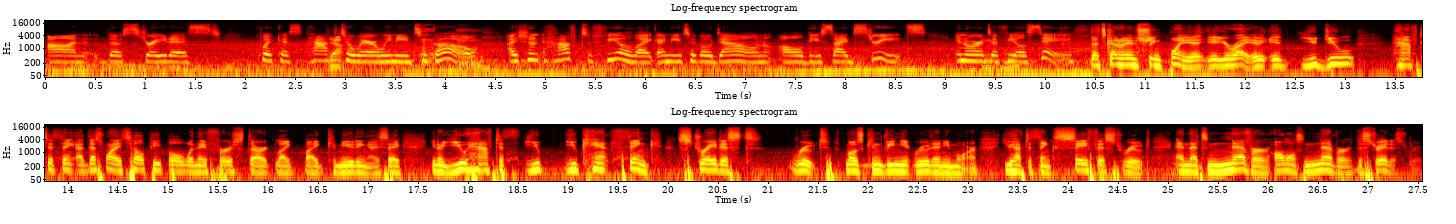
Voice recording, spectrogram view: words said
on the straightest, quickest path Yeah. to where we need to go? I shouldn't have to feel like I need to go down all these side streets in order to mm-hmm. feel safe. that's kind of an interesting point. You're right. It, it, you do have to think. That's what I tell people when they first start like bike commuting. I say, you know, you have to. Th- you you can't think straightest route, most convenient route anymore. You have to think safest route, and that's never, almost never, the straightest route.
